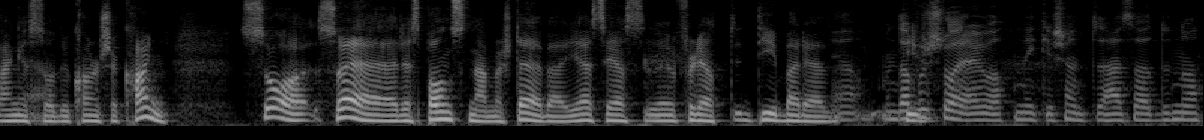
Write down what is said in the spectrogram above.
engelsk som du kanskje kan, så, så er responsen deres det bare yes, yes, fordi at de bare Ja, men da De- forstår jeg jo at den ikke skjønte det. Jeg sa 'do not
